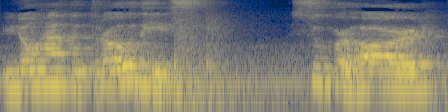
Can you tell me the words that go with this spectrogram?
You don't have to throw these super hard.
